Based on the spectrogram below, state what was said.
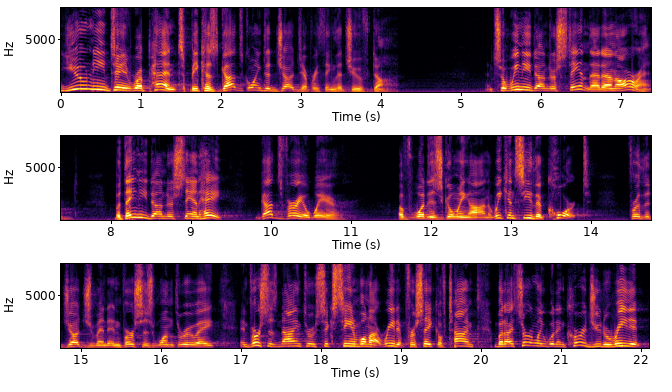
you need to repent because God's going to judge everything that you've done. And so we need to understand that on our end. But they need to understand hey, God's very aware of what is going on. We can see the court for the judgment in verses 1 through 8. In verses 9 through 16, we'll not read it for sake of time, but I certainly would encourage you to read it.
